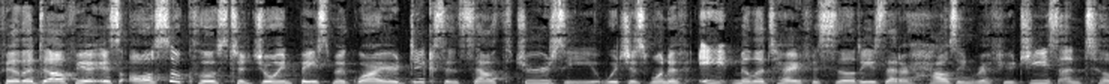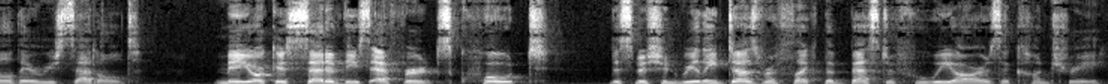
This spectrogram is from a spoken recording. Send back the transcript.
Philadelphia is also close to Joint Base McGuire Dix in South Jersey, which is one of eight military facilities that are housing refugees until they're resettled. Mayorkas said of these efforts, quote, This mission really does reflect the best of who we are as a country.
